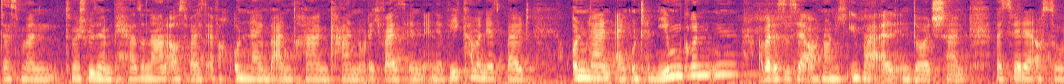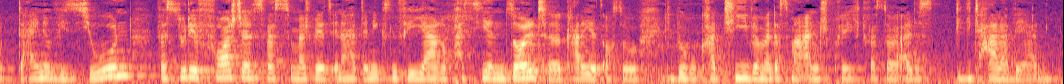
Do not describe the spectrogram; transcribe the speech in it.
dass man zum Beispiel seinen Personalausweis einfach online beantragen kann. Oder ich weiß, in NRW kann man jetzt bald online ein Unternehmen gründen, aber das ist ja auch noch nicht überall in Deutschland. Was wäre denn auch so deine Vision, was du dir vorstellst, was zum Beispiel jetzt innerhalb der nächsten vier Jahre passieren sollte? Gerade jetzt auch so die Bürokratie, wenn man das mal anspricht, was soll alles digitaler werden?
